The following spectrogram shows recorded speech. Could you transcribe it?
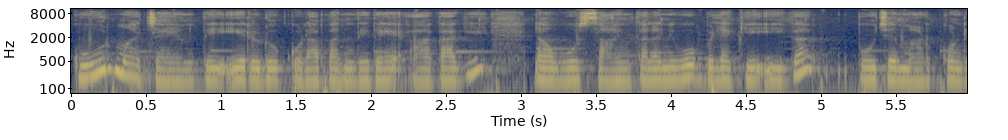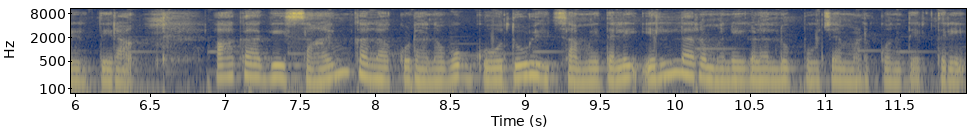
ಕೂರ್ಮ ಜಯಂತಿ ಎರಡೂ ಕೂಡ ಬಂದಿದೆ. ಹಾಗಾಗಿ ನಾವು ಸಾಯಂಕಾಲ ನೀವು ಬೆಳಗ್ಗೆ ಈಗ ಪೂಜೆ ಮಾಡ್ಕೊಂಡಿರ್ತೀರಾ. ಹಾಗಾಗಿ ಸಾಯಂಕಾಲ ಕೂಡ ನಾವು ಗೋಧೂಳಿ ಸಮಯದಲ್ಲಿ ಎಲ್ಲರ ಮನೆಗಳಲ್ಲೂ ಪೂಜೆ ಮಾಡ್ಕೊತಿರ್ತೀರಿ.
